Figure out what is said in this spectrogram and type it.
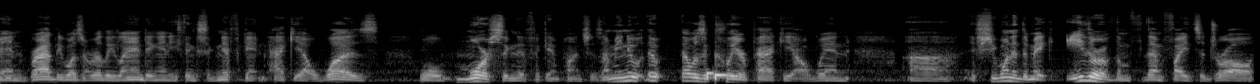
and Bradley wasn't really landing anything significant and Pacquiao was well, more significant punches. I mean, it, that was a clear Pacquiao win. Uh, if she wanted to make either of them them fights a draw,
